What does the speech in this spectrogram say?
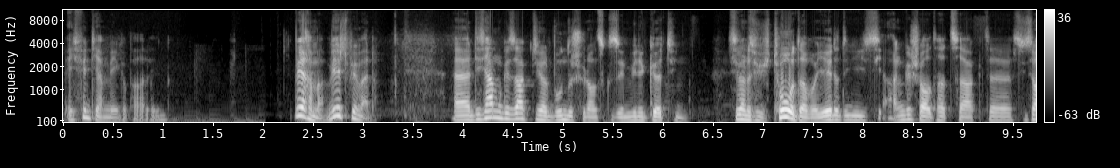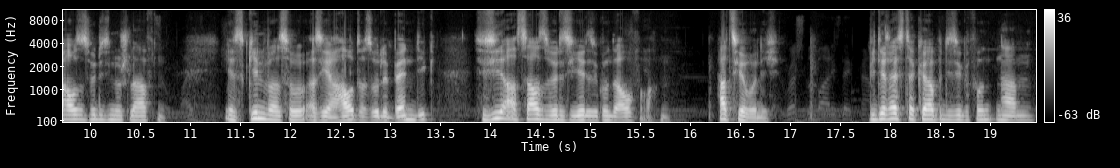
Ich finde die haben mega Parallelen. Auch immer, wir spielen weiter. Äh, die haben gesagt, die hat wunderschön ausgesehen, wie eine Göttin. Sie war natürlich tot, aber jeder, der sie angeschaut hat, sagte, sie sah aus, als würde sie nur schlafen. Ihr Skin war so, also ihre Haut war so lebendig, sie sieht aus, als würde sie jede Sekunde aufwachen. Hat sie aber nicht. Wie der Rest der Körper, die sie gefunden haben,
